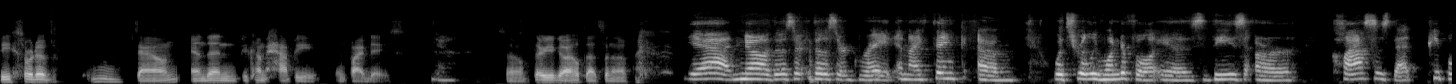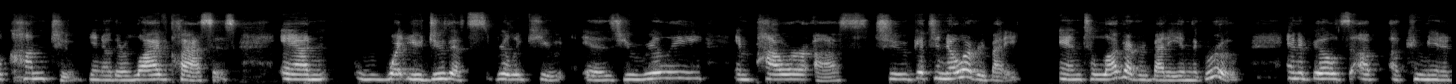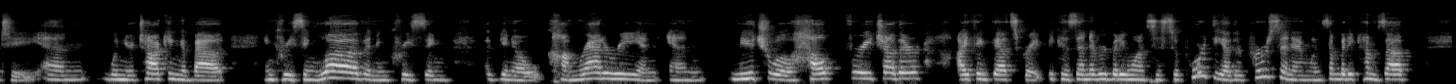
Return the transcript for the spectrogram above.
be sort of mm, down and then become happy in five days. Yeah. So there you go. I hope that's enough. Yeah no those are those are great. And i think um, what's really wonderful is these are classes that people come to you know they're live classes and what you do that's really cute is you really empower us to get to know everybody and to love everybody in the group. And it builds up a community. And when you're talking about increasing love and increasing you know camaraderie and and mutual help for each other i think that's great because then everybody wants to support the other person. And when somebody comes up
